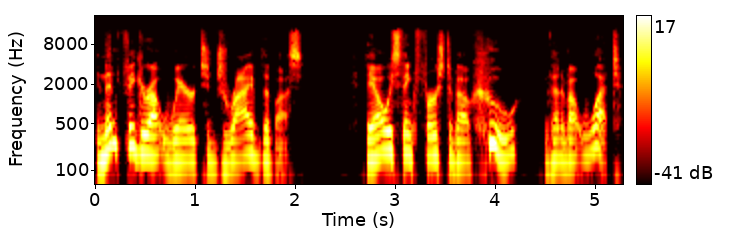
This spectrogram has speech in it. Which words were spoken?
and then figure out where to drive the bus. They always think first about who, then about what.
